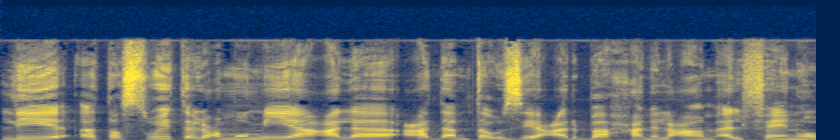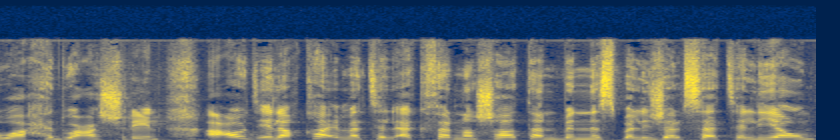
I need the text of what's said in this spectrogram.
لتصويت العمومية على عدم توزيع أرباح عن العام 2021 أعود إلى قائمة الأكثر نشاطا بالنسبة لجلسة اليوم.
